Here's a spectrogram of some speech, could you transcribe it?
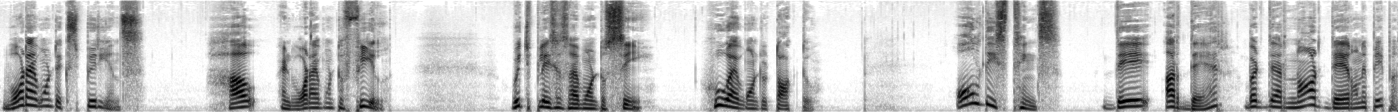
what I want to experience, how and what I want to feel, which places I want to see, who I want to talk to. All these things, they are there, but they are not there on a paper.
